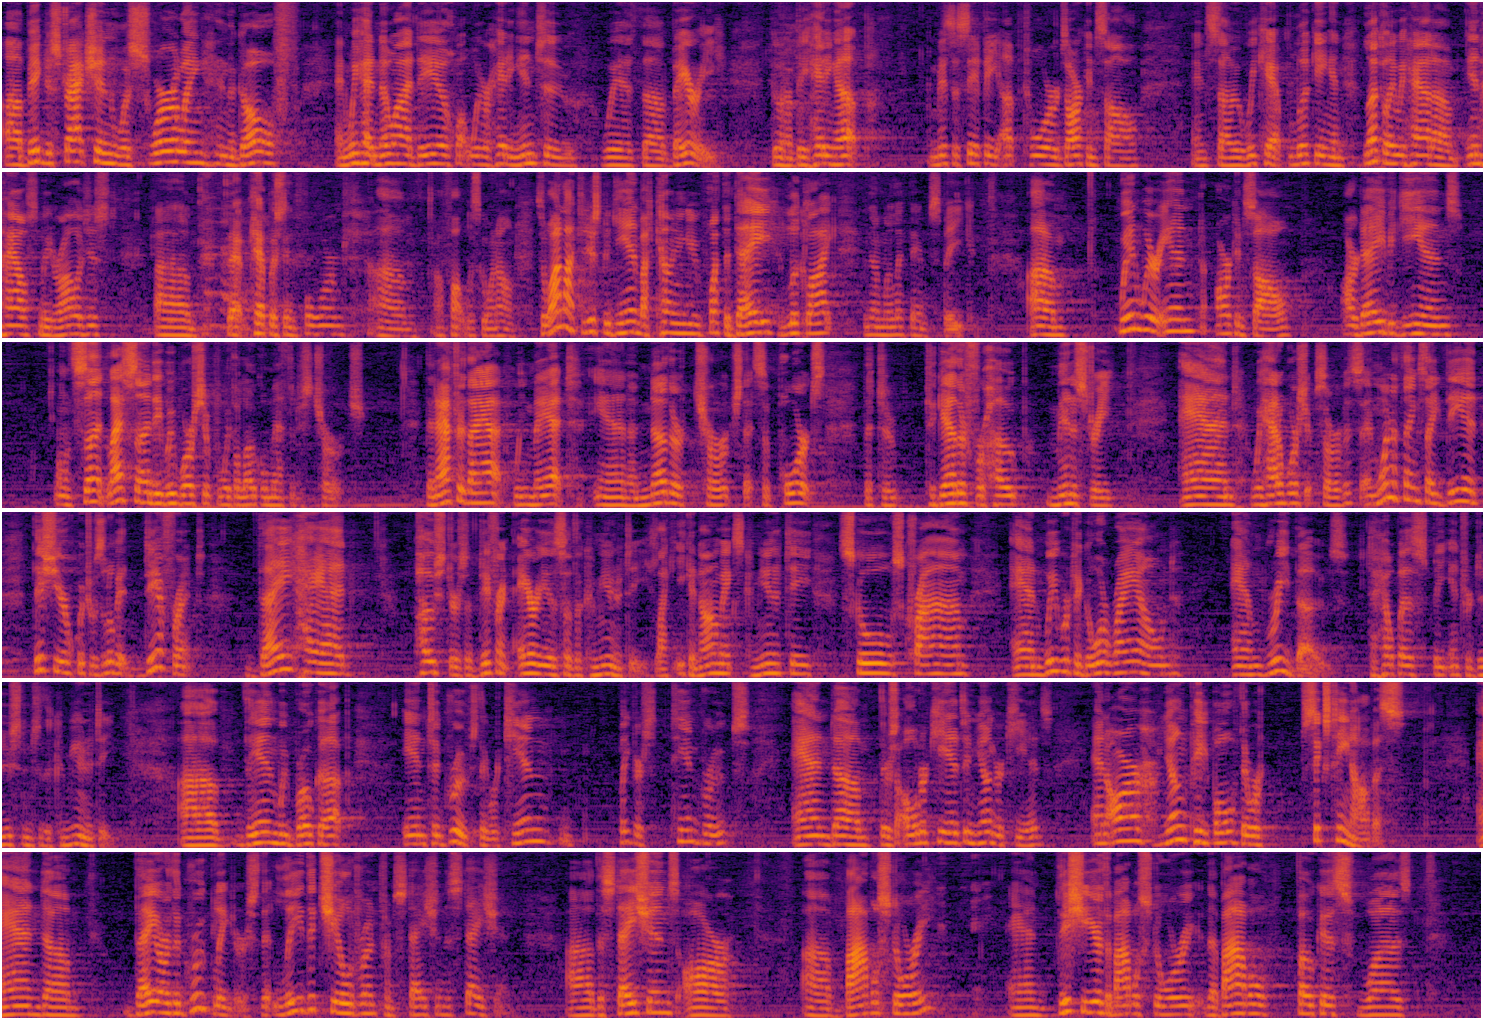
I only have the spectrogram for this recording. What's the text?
a big distraction was swirling in the Gulf, and we had no idea what we were heading into with uh, Barry going to be heading up Mississippi up towards Arkansas. And so we kept looking, and luckily we had an in-house meteorologist um, that kept us informed um, of what was going on. So I'd like to just begin by telling you what the day looked like, and then I'm going to let them speak. Um, when we're in Arkansas, our day begins on sun- last Sunday. We worshiped with a local Methodist church. Then after that, we met in another church that supports the Together for Hope ministry, and we had a worship service. And one of the things they did this year, which was a little bit different, they had posters of different areas of the community, like economics, community, schools, crime, and we were to go around and read those to help us be introduced into the community. Uh, then we broke up into groups. There were 10, I believe there's 10 groups, and um, there's older kids and younger kids. And our young people, there were 16 of us, and um, they are the group leaders that lead the children from station to station. Uh, the stations are uh, Bible story, and this year the Bible story, the Bible focus was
